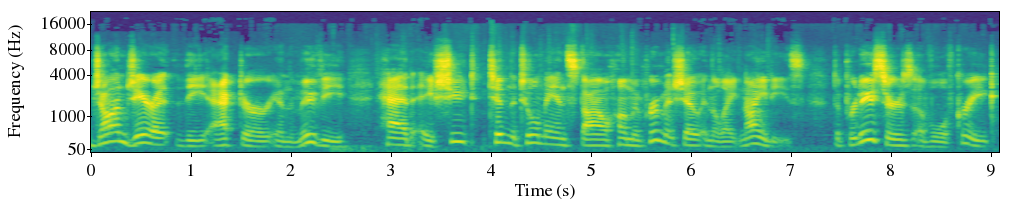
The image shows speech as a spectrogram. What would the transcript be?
John Jarratt, the actor in the movie, had a shoot Tim the Toolman style home improvement show in the late 90s. The producers of Wolf Creek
